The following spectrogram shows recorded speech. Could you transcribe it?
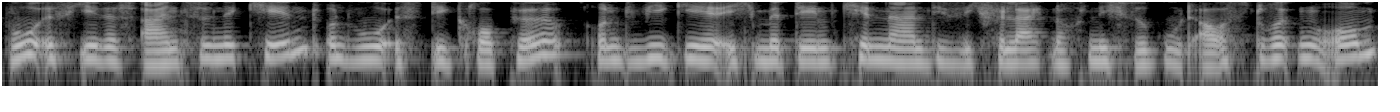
Wo ist jedes einzelne Kind und wo ist die Gruppe? Und wie gehe ich mit den Kindern, die sich vielleicht noch nicht so gut ausdrücken, um?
